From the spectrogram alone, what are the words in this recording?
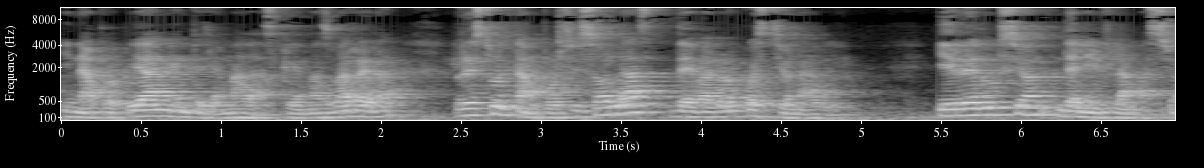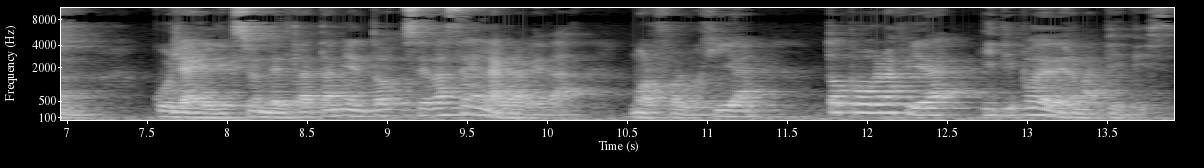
inapropiadamente llamadas cremas barrera, resultan por sí solas de valor cuestionable, y reducción de la inflamación, cuya elección del tratamiento se basa en la gravedad, morfología, topografía y tipo de dermatitis.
